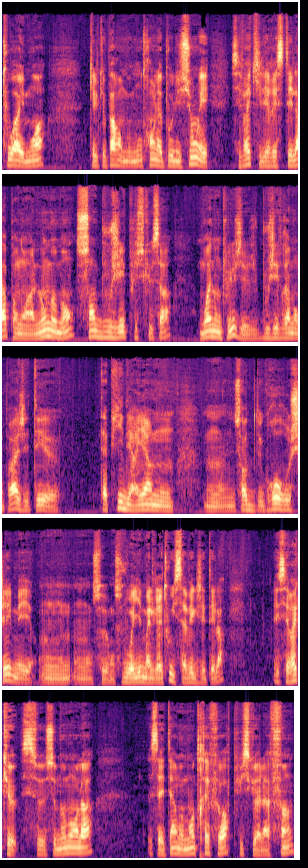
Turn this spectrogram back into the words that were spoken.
toi et moi, quelque part en me montrant la pollution. Et c'est vrai qu'il est resté là pendant un long moment, sans bouger plus que ça. Moi non plus, je, ne bougeais vraiment pas, j'étais tapis derrière mon, une sorte de gros rocher, mais on, se, voyait malgré tout, il savait que j'étais là. Et c'est vrai que ce, moment-là, ça a été un moment très fort, puisque à la fin,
